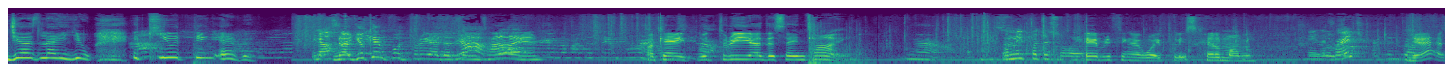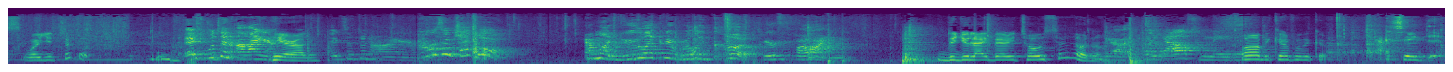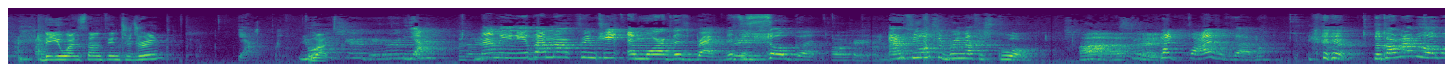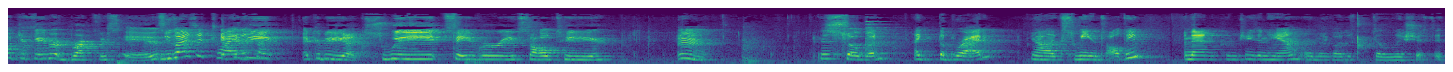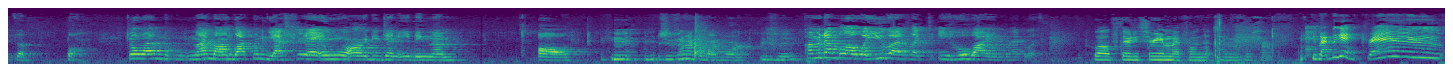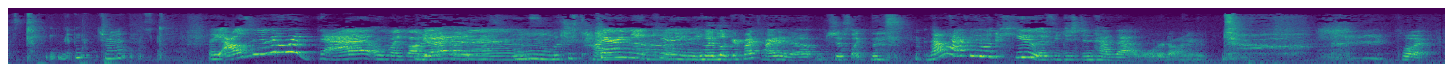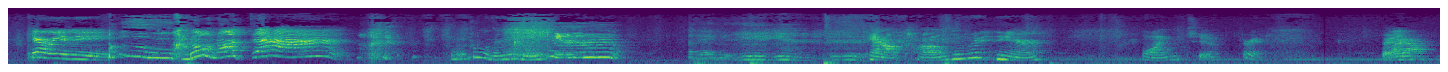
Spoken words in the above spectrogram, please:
Just like you. A cute thing ever. No, you can put three at the same Yeah, put time. three of them at the same time. Okay, put three at the same time. Yeah. Let me put this away. Everything away, please. Help mommy. In the fridge? Yes, where you took it. It's with an iron. Here, Ali. It's with an iron. I wasn't check I'm like, you like it really cooked. You're fine. Do you like very toasted or no? Yeah. it. Like Alisson made it. Oh, be careful, be careful. I saved it. Do you want something to drink? Yeah. You What? want to share the Gatorade? Yeah. Mommy, you need to buy more cream cheese and more of this bread. This is so good. Okay. And she wants to bring that to school. Ah, that's good. Like five of them. So comment down below what your favorite breakfast is. you guys should it try could this. be it could be like sweet, savory, salty. Mm. This is so good. Like the bread, yeah, like sweet and salty. And then cream cheese and ham. Oh my god, it's delicious. It's a bomb. No, my, my mom got them yesterday and we're already done eating them all. She's gonna have to buy more. Comment down below what you guys like to eat Hawaiian bread with. 1233 and my phone's at 7%. You about to get drenched. You gotta get drenched. Like, Alisson, you're gonna wear that? Oh my god. Yes. you're gonna- Mm, let's just tie Carry me, up. carry me. Wait, look, if I tied it up, it's just like this. That would actually look cute if you just didn't have that word on it. what? Carry me. No, not that. Don't do that. Okay, now come over here. One, two, three. Right now.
